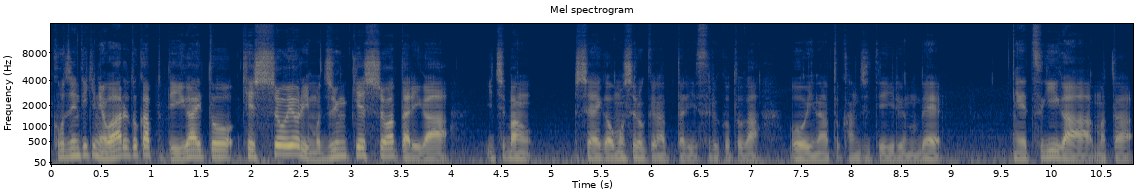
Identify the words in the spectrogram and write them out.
個人的にはワールドカップって意外と決勝よりも準決勝あたりが一番試合が面白くなったりすることが多いなと感じているので、えー、次がまた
